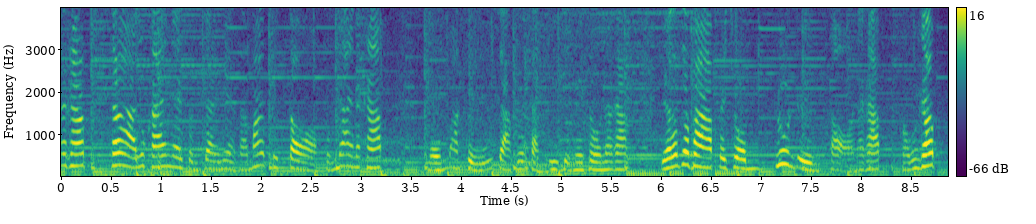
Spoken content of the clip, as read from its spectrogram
นะครับ ถ้าลูกค้ายังไงสนใจเนี่ยสามารถติดต่อผมได้นะครับ ผมอากูจากบริษัท e ีสุเมโทนะครับ เดี๋ยวเราจะพาไปชมรุ่นอื่นต่อนะครับ ขอบคุณครับ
